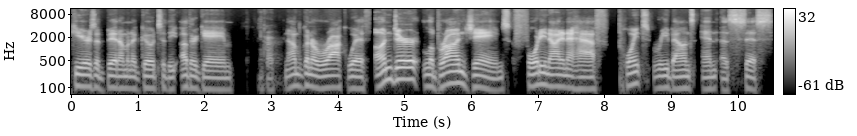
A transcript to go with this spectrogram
gears a bit. I'm going to go to the other game. Okay. And I'm going to rock with under LeBron James, 49 and a half points, rebounds, and assists.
